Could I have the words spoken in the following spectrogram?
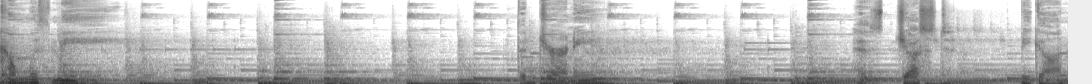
Come with me. The journey has just begun.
